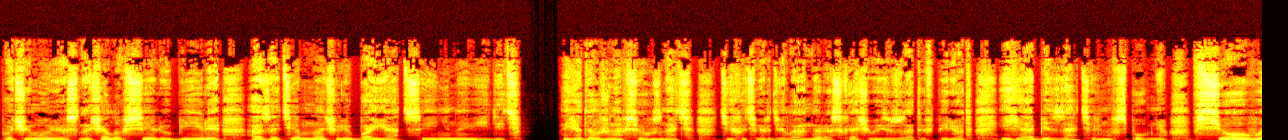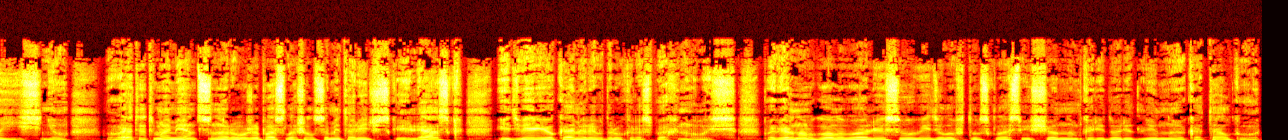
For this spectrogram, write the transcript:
Почему ее сначала все любили, а затем начали бояться и ненавидеть. «Я должна все узнать», — тихо твердила она, раскачиваясь взад и вперед. «И я обязательно вспомню, все выясню». В этот момент снаружи послышался металлический ляск, и дверь ее камеры вдруг распахнулась. Повернув голову, Алиса увидела в тускло освещенном коридоре длинную каталку,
